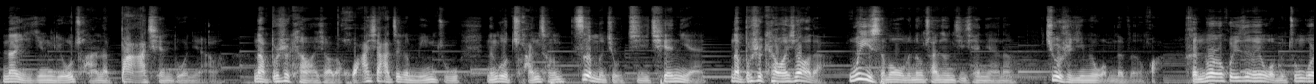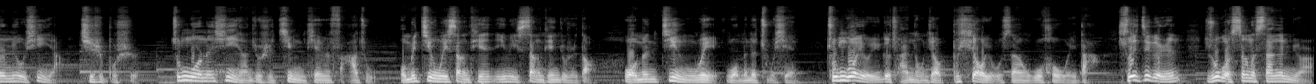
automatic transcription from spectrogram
那已经流传了八千多年了，那不是开玩笑的。华夏这个民族能够传承这么久，几千年，那不是开玩笑的。为什么我们能传承几千年呢？就是因为我们的文化。很多人会认为我们中国人没有信仰，其实不是。中国人的信仰就是敬天法祖，我们敬畏上天，因为上天就是道。我们敬畏我们的祖先。中国有一个传统叫“不孝有三，无后为大”。所以这个人如果生了三个女儿，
